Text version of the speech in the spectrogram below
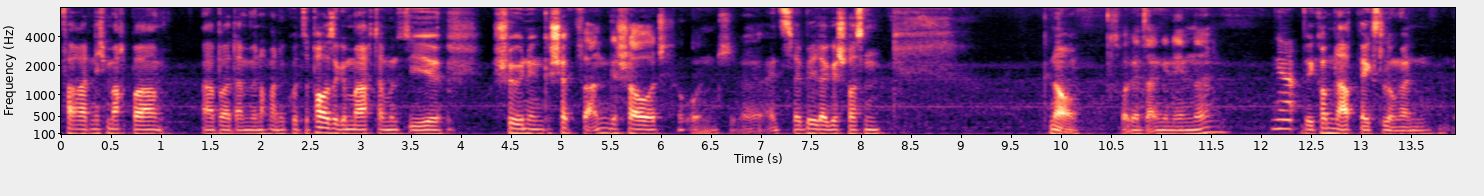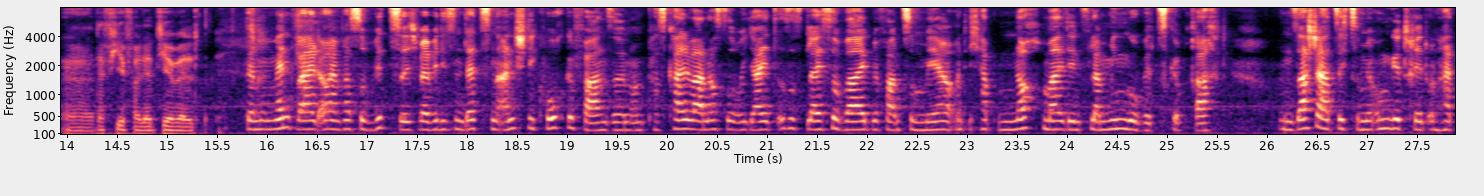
Fahrrad nicht machbar. Aber da haben wir nochmal eine kurze Pause gemacht, haben uns die schönen Geschöpfe angeschaut und äh, ein, zwei Bilder geschossen. Genau, das war ganz angenehm, ne? Ja, Willkommene Abwechslung an äh, der Vielfalt der Tierwelt. der Moment war halt auch einfach so witzig, weil wir diesen letzten Anstieg hochgefahren sind und Pascal war noch so, ja, jetzt ist es gleich soweit, wir fahren zum Meer und ich habe nochmal den Flamingo-Witz gebracht. Und Sascha hat sich zu mir umgedreht und hat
